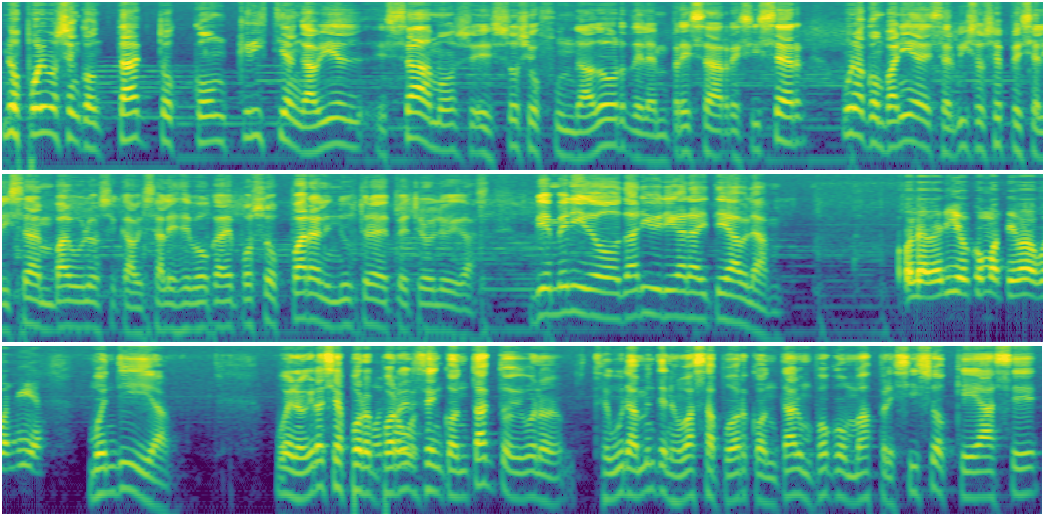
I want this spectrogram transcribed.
nos ponemos en contacto con Cristian Gabriel Samos, socio fundador de la empresa Resicer, una compañía de servicios especializada en válvulos y cabezales de boca de pozo para la industria del petróleo y gas. Bienvenido, Darío Irigaray te habla. Hola Darío, ¿cómo te va? Buen día. Buen día. Bueno, gracias por ponerse en contacto y bueno, seguramente nos vas a poder contar un poco más preciso qué hace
